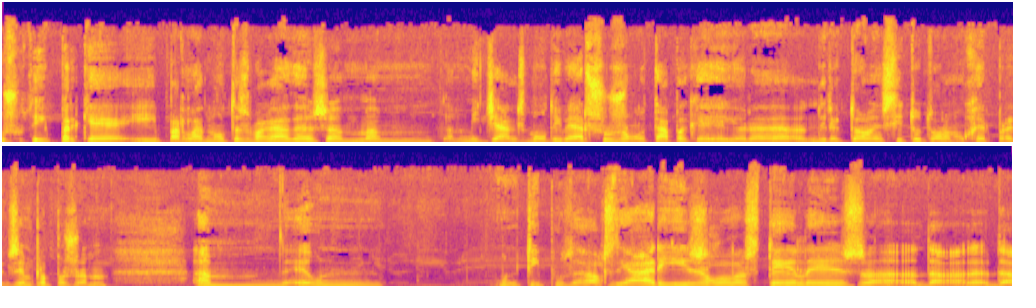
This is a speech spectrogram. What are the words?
Us ho dic perquè he parlat moltes vegades amb, amb, amb mitjans molt diversos, en l'etapa que jo era directora de l'Institut de la Mujer, per exemple, doncs amb, amb un un tipus dels diaris, les teles eh, de, de,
